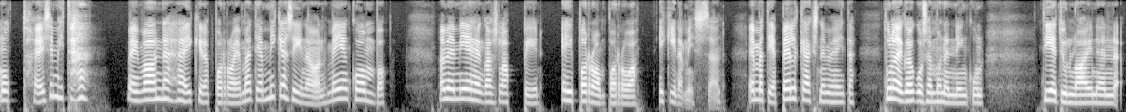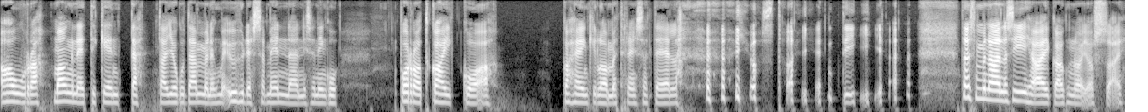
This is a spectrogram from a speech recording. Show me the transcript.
Mutta ei se mitään. Me ei vaan nähdä ikinä poroja. Mä en tiedä mikä siinä on. Meidän kombo. Mä menen miehen kanssa Lappiin. Ei poron poroa. Ikinä missään. En mä tiedä pelkääks ne meitä. Tuleeko joku semmonen niin kuin tietynlainen aura, magneettikenttä tai joku tämmöinen, kun me yhdessä mennään, niin se niinku porot kaikkoa kahden kilometrin säteellä jostain, en tiedä. Taisi mennä aina siihen aikaan, kun ne on jossain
